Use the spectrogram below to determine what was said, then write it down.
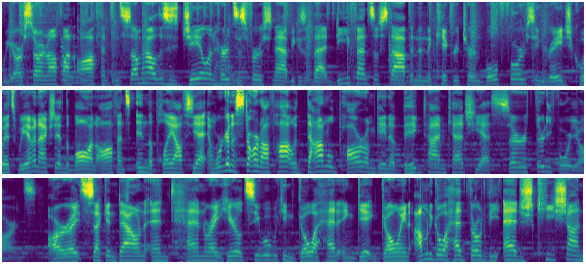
We are starting off on offense, and somehow this is Jalen Hurts' first snap because of that defensive stop and then the kick return, both forcing rage quits. We haven't actually had the ball on offense in the playoffs yet, and we're going to start off hot with Donald Parham getting a big-time catch. Yes, sir, 34 yards. All right, second down and 10 right here. Let's see what we can go ahead and get going. I'm going to go ahead, throw to the edge, Keyshawn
